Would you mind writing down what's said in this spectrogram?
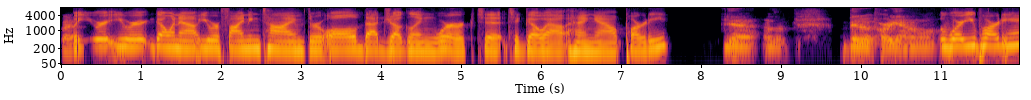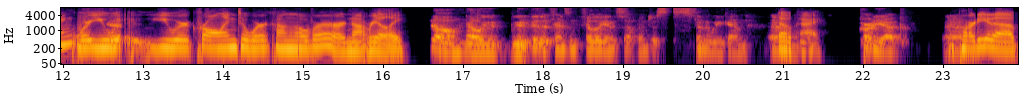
But, But you were you were going out, you were finding time through all that juggling work to to go out, hang out, party. yeah, I was a bit of a party animal. Were you partying? Were you you were crawling to work hungover or not really? No, no, we would we would visit friends in Philly and stuff and just spend the weekend. um, Okay. Party up. Um, Party it up,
